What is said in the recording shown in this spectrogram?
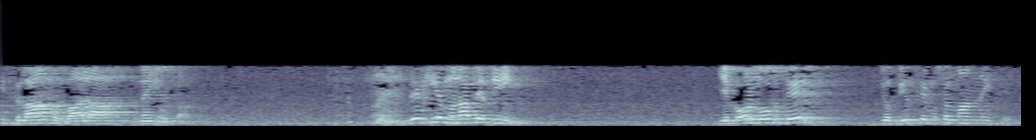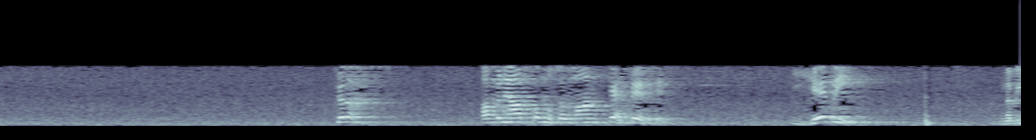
اسلام والا نہیں ہوتا۔ دیکھیے منافقین، یہ کون لوگ تھے جو دل سے مسلمان نہیں تھے؟ صرف اپنے آپ کو مسلمان کہتے تھے۔ یہ بھی نبی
